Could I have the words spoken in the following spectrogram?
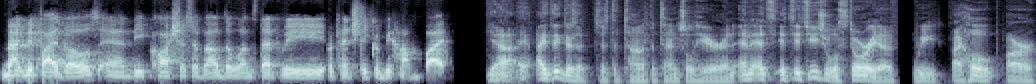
magnify those and be cautious about the ones that we potentially could be harmed by. Yeah, I, think there's a, just a ton of potential here, and and it's it's its usual story of we I hope are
